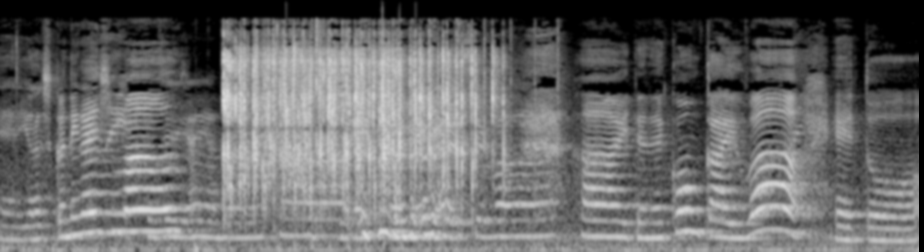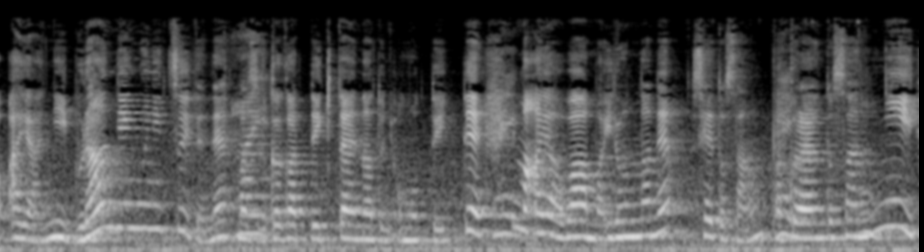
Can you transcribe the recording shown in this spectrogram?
えー、よろしくお願いします、はい、藤彩です。お願いしますはい。でね今回は、はい、えっ、ー、とあやにブランディングについてねまず伺っていきたいなと思っていて、はい、今あやは、まあ、いろんなね生徒さん、まあ、クライアントさんに、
